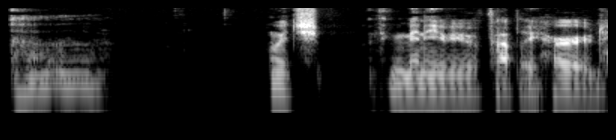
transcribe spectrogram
uh, which I think many of you have probably heard,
